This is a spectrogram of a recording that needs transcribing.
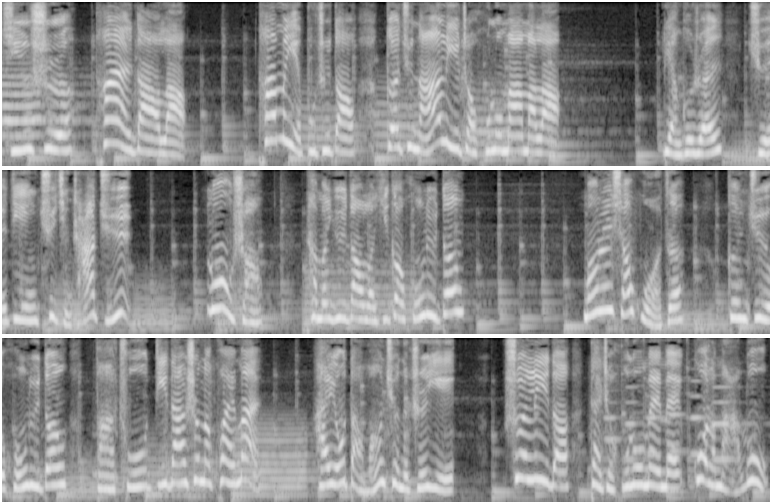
集市太大了，他们也不知道该去哪里找葫芦妈妈了。两个人决定去警察局。路上，他们遇到了一个红绿灯。盲人小伙子根据红绿灯发出滴答声的快慢，还有导盲犬的指引，顺利的带着葫芦妹妹过了马路。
